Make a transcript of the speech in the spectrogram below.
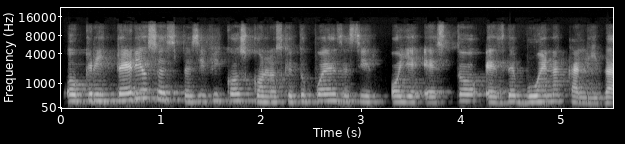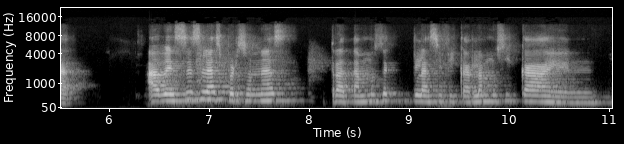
o criterios específicos con los que tú puedes decir, oye, esto es de buena calidad. A veces las personas tratamos de clasificar la música en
